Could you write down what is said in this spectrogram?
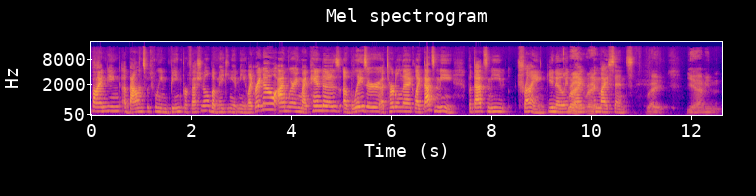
finding a balance between being professional but making it me. Like right now, I'm wearing my pandas, a blazer, a turtleneck. Like that's me, but that's me trying, you know, in Right, my right. in my sense. Right. Yeah, I mean,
